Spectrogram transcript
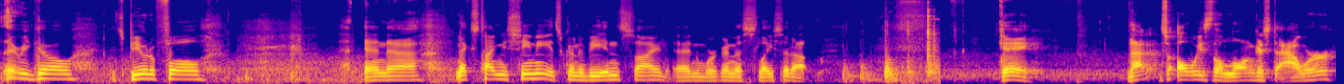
There we go. It's beautiful. And uh, next time you see me, it's going to be inside and we're going to slice it up. Okay, that's always the longest hour.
